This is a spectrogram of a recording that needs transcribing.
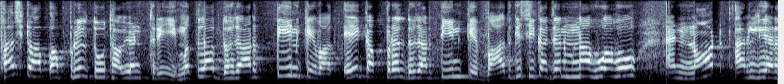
first of April 2003 मतलब 2003 के बाद, एक अप्रैल 2003 के बाद किसी का जन्म ना हुआ हो and not earlier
